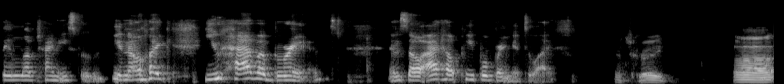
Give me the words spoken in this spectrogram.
they love chinese food you know like you have a brand. And so i help people bring it to life. That's great. Uh,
